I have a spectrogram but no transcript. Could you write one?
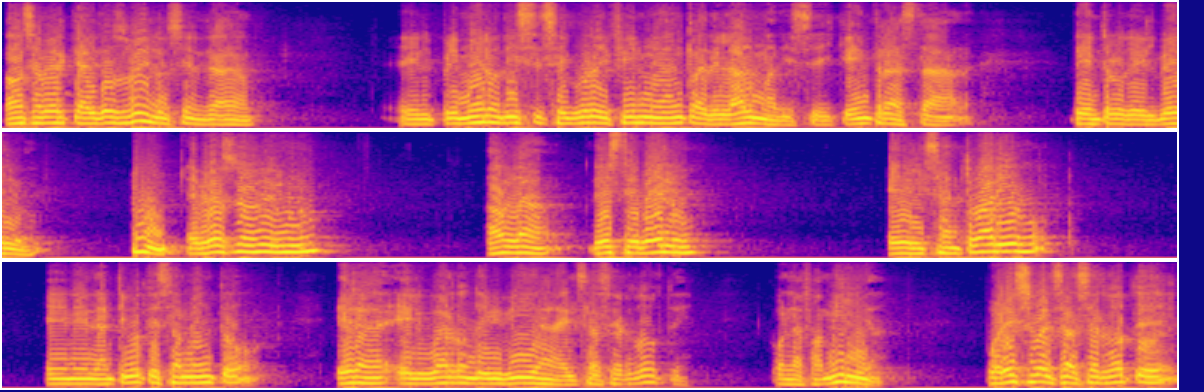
Vamos a ver que hay dos velos. el primero dice seguro y firme ancla del alma, dice, y que entra hasta dentro del velo. Hebreos 9.1 habla de este velo. El santuario en el Antiguo Testamento era el lugar donde vivía el sacerdote con la familia. Por eso el sacerdote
